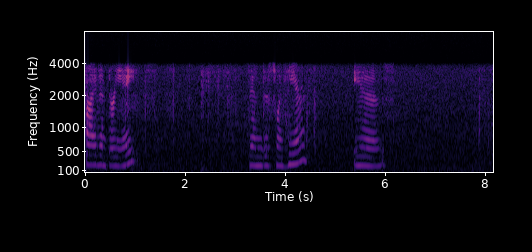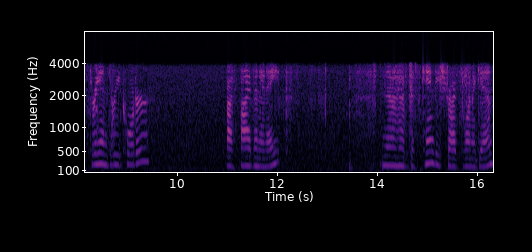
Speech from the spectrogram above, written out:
five and three eighths. Then this one here is three and three quarter by five and an eighth. And then I have this candy striped one again.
